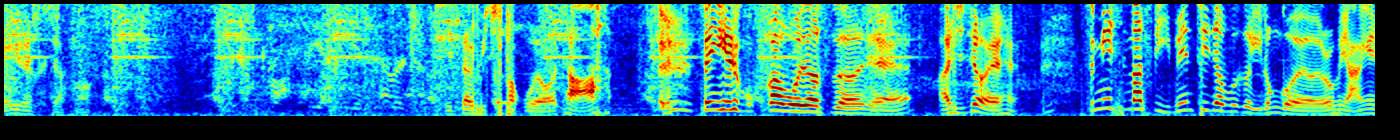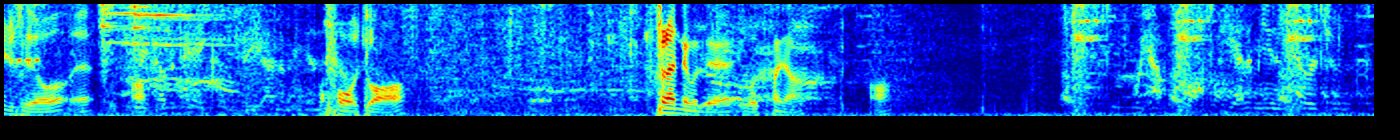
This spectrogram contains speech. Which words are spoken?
여기다 진짜, 어. 일단 위치 바꾸요. 자, 생일 국가 모자스 예 아시죠 예 스미스마스 이벤트이다 보니까 이런 거예요 여러분 양해해주세요 예 intelligence. 어허 좋아 큰일났네 근데 이거 어떡하냐 intelligence.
